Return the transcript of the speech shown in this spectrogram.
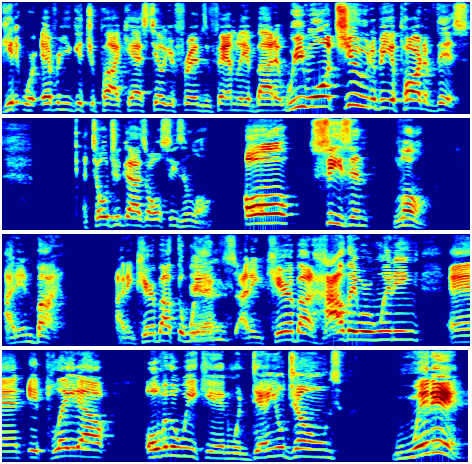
Get it wherever you get your podcast. Tell your friends and family about it. We want you to be a part of this. I told you guys all season long, all season long, I didn't buy them. I didn't care about the wins. Yeah. I didn't care about how they were winning. And it played out over the weekend when Daniel Jones went in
